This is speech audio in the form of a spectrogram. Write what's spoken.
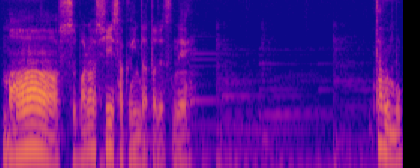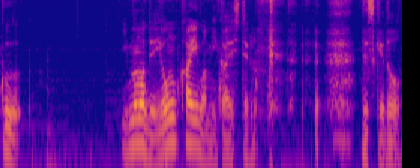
まあ素晴らしい作品だったですね。多分僕今まで4回は見返してるんでですけど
